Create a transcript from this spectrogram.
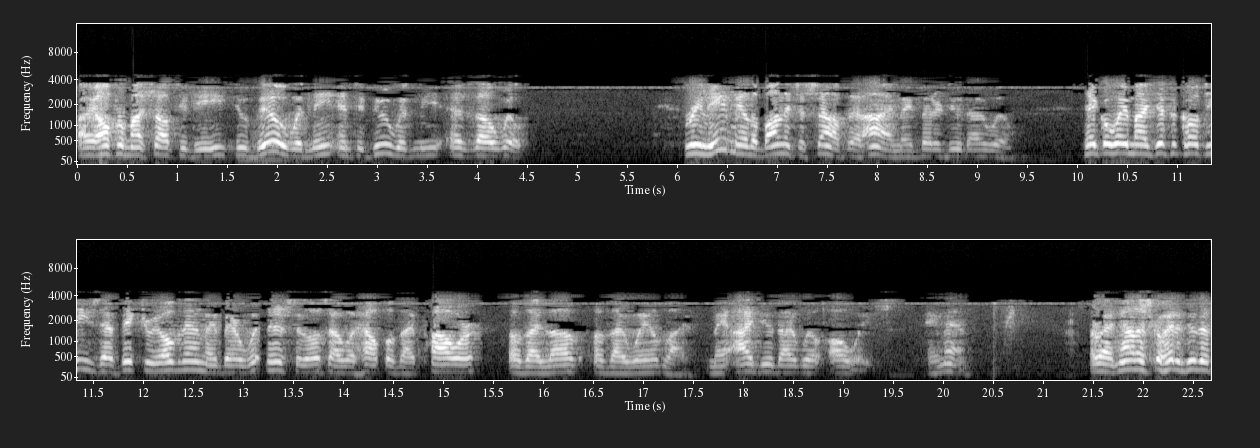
I offer myself to thee to build with me and to do with me as thou wilt. Relieve me of the bondage of self that I may better do thy will. Take away my difficulties that victory over them may bear witness to those I would help of thy power, of thy love, of thy way of life. May I do thy will always. Amen. All right, now let's go ahead and do the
